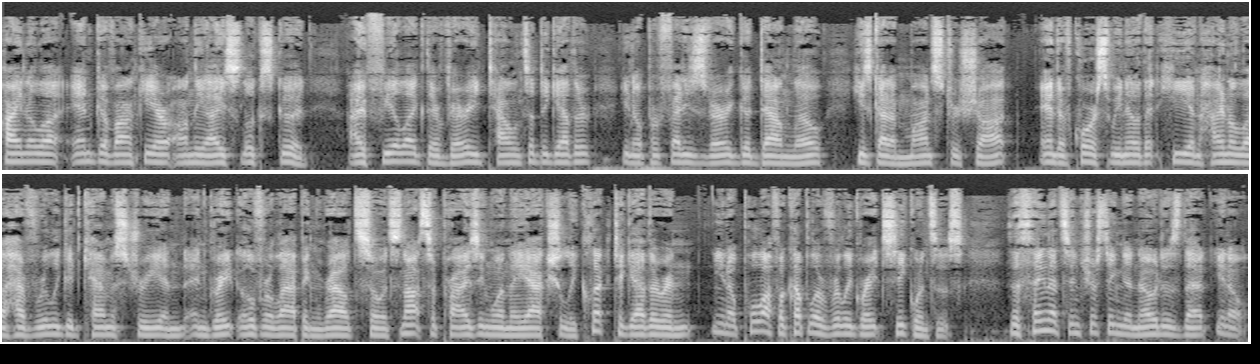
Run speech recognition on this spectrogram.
Heinola, and Gawanke are on the ice looks good. I feel like they're very talented together. You know, Perfetti's very good down low. He's got a monster shot. And of course, we know that he and Heinola have really good chemistry and, and great overlapping routes, so it's not surprising when they actually click together and, you know, pull off a couple of really great sequences. The thing that's interesting to note is that, you know,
